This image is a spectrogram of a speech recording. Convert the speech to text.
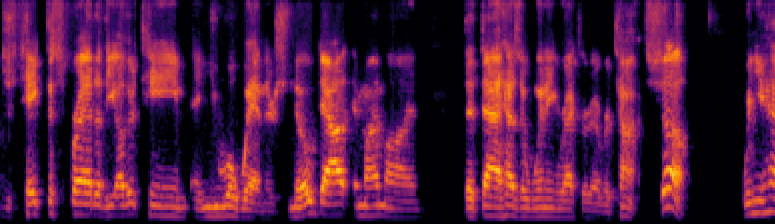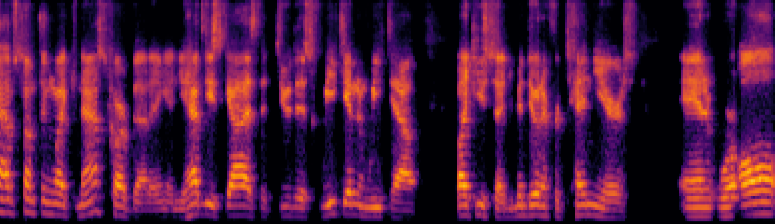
Just take the spread of the other team and you will win. There's no doubt in my mind that that has a winning record over time. So when you have something like NASCAR betting and you have these guys that do this week in and week out, like you said, you've been doing it for 10 years and we're all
